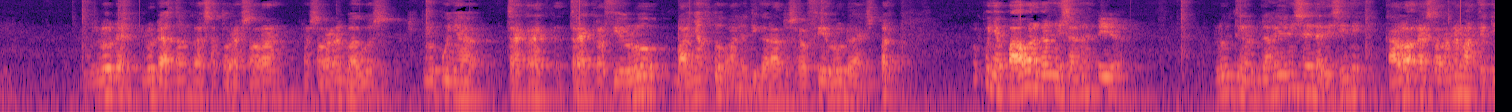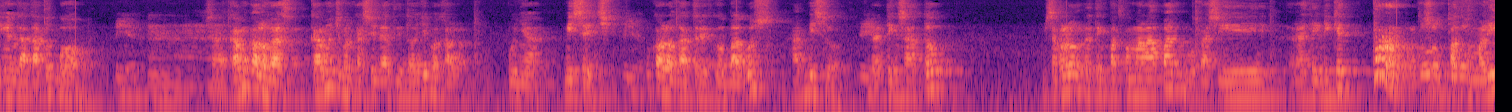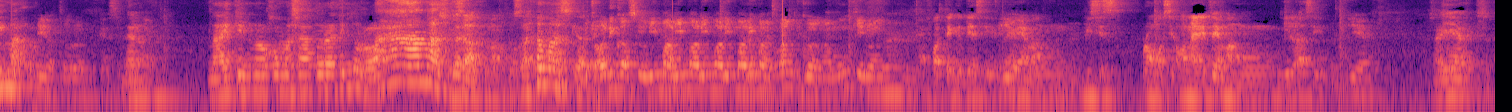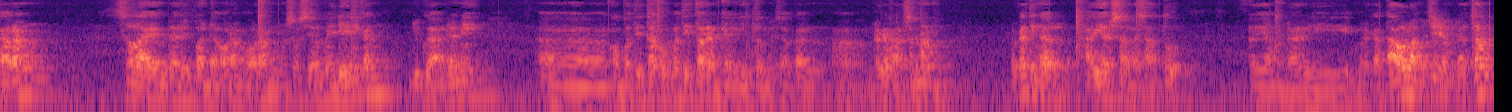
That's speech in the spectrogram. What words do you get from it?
lu deh, lu datang ke satu restoran, restorannya bagus, lu punya track track review lu banyak tuh, ada 300 review, lu udah expert. Lu punya power kan di sana. Iya. Lu tinggal bilang "Ya, ini saya dari sini. Kalau restorannya marketingnya nggak takut bohong. Iya. Hmm. Kamu kalau nggak, kamu cuma kasih lihat gitu aja bakal punya message Iya. lu kalau nggak treat gue bagus habis lo Iya. rating satu misalkan lu rating 4,8 gue kasih rating dikit per langsung Turun, turun. 4,5 lo Iya turun. dan naikin 0,1 rating itu lama Susah, sekali susah. lama sekali Kecuali dikasih lima lima lima lima lima itu kan juga nggak mungkin bang. Hmm. effortnya gede sih Iya. Tapi emang bisnis promosi online itu emang gila sih Iya. Saya sekarang selain daripada orang-orang sosial media ini kan juga ada nih eh, kompetitor-kompetitor yang kayak gitu misalkan eh, mereka nggak senang mereka tinggal hire salah satu eh, yang dari mereka tahu lah misalkan Iya. datang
